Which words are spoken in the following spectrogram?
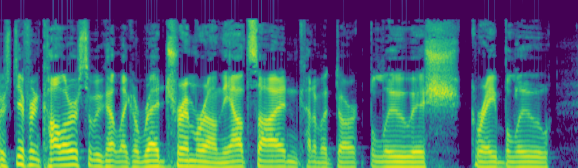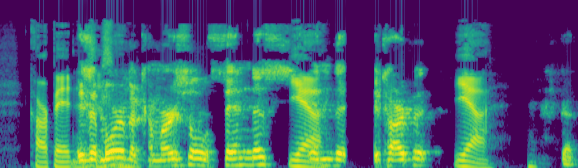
there's different colors. So we've got like a red trim around the outside and kind of a dark bluish, gray blue carpet. Is It's it more of a commercial thinness Yeah. in the, the carpet? Yeah, Good.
